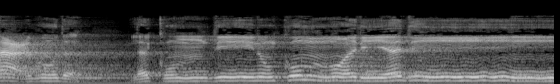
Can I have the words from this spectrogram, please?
أعبد لكم دينكم ولي دين.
